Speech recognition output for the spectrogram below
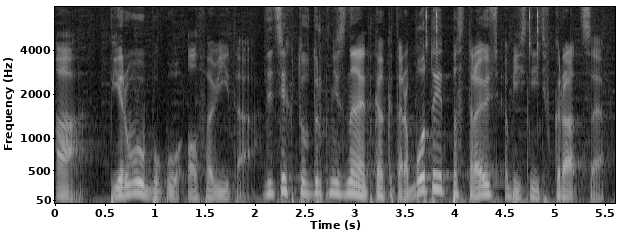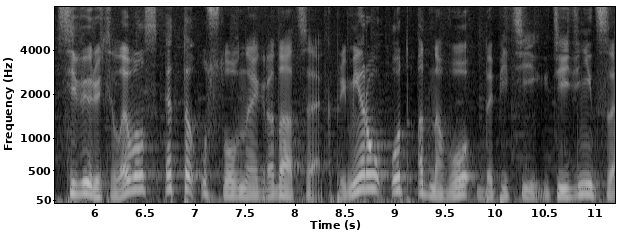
A первую букву алфавита. Для тех, кто вдруг не знает, как это работает, постараюсь объяснить вкратце. Severity Levels — это условная градация, к примеру, от 1 до 5, где единица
